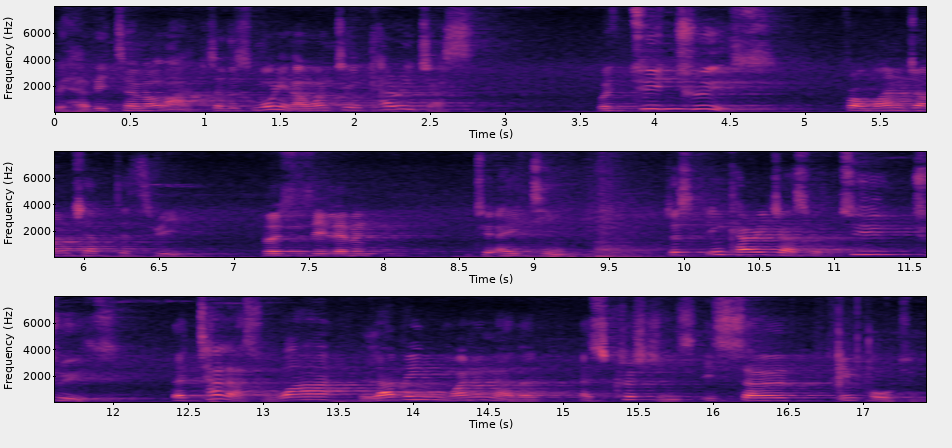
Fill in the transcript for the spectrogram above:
we have eternal life. So this morning I want to encourage us with two truths from 1 John chapter 3, verses 11 to 18. Just encourage us with two truths that tell us why loving one another as Christians is so important.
